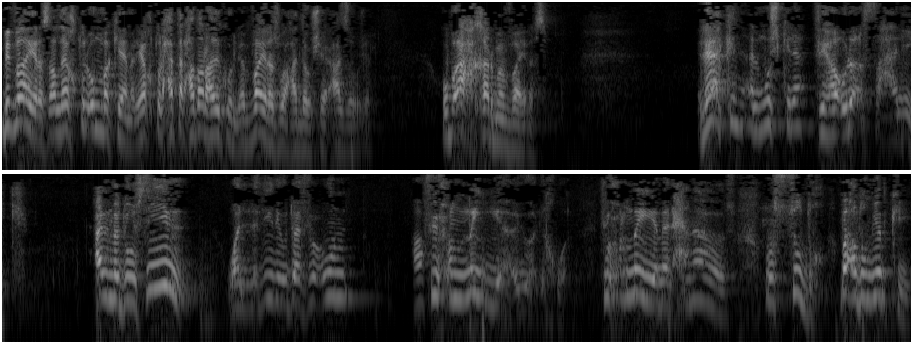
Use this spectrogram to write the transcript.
بفيروس. الله يقتل أمة كاملة يقتل حتى الحضارة هذه كلها. بفيروس واحد لو شاء عز وجل. وبأحقر من فيروس. لكن المشكلة في هؤلاء الصحاليك المدوسين والذين يدافعون. آه، في حمية أيها الإخوة. في حمية من الحماس والصدق. بعضهم يبكي.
